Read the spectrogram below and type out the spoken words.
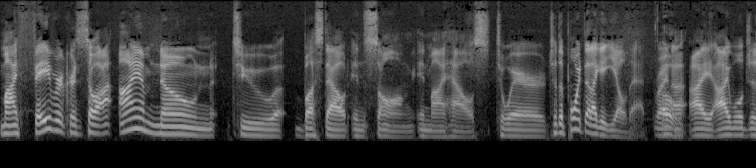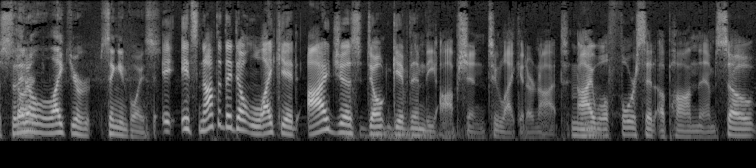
My favorite Christmas. So I, I am known to bust out in song in my house to where to the point that I get yelled at. Right. Oh. I, I will just. so they don't like your singing voice. It, it's not that they don't like it. I just don't give them the option to like it or not. Hmm. I will force it upon them. So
